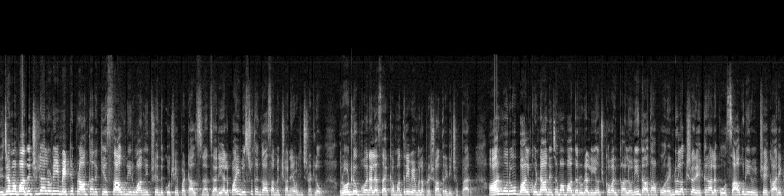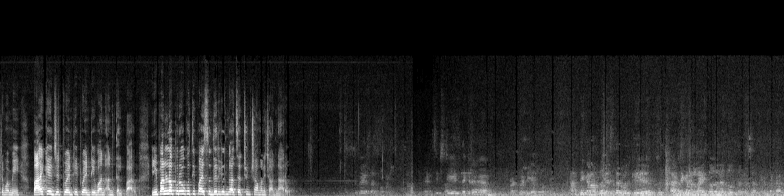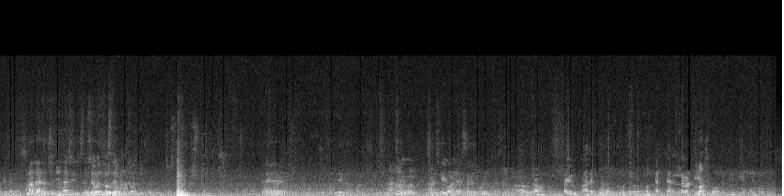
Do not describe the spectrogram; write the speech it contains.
నిజామాబాద్ జిల్లాలోని మెట్ట ప్రాంతాలకి సాగునీరు అందించేందుకు చేపట్టాల్సిన చర్యలపై విస్తృతంగా సమీక్ష నిర్వహించినట్లు రోడ్లు భవనాల శాఖ మంత్రి వేముల ప్రశాంత్ రెడ్డి చెప్పారు. ఆర్మూరు బాల్కొండ నిజామాబాద్ రూరల్ నియోజకవర్గాల్లోని దాదాపు రెండు లక్షల ఎకరాలకు సాగునీరు ఇచ్చే కార్యక్రమమే ప్యాకేజ్ ట్వంటీ ట్వంటీ వన్ అని తెలిపారు. ఈ పనుల పురోగతిపై సుదీర్ఘంగా చర్చించామని అన్నారు. దగ్గర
